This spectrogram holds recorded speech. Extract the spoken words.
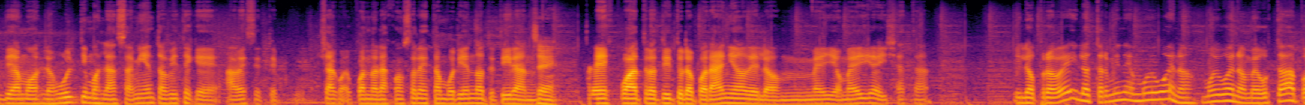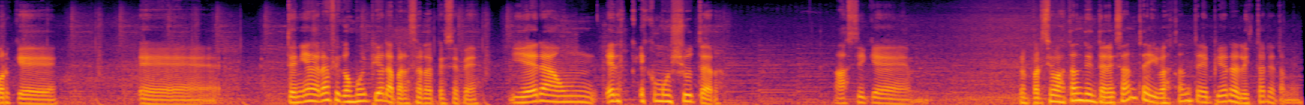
digamos, los últimos lanzamientos, viste que a veces te, ya cuando las consolas están muriendo te tiran 3, 4 títulos por año de los medio medio y ya está. Y lo probé y lo terminé muy bueno, muy bueno. Me gustaba porque eh, tenía gráficos muy piola para ser de PSP. Y era un. es como un shooter. Así que me pareció bastante interesante y bastante piola la historia también.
